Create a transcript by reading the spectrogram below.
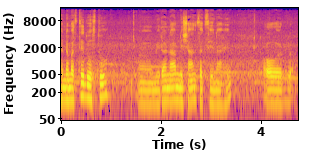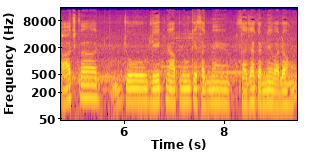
नमस्ते दोस्तों मेरा नाम निशान सक्सेना है और आज का जो लेख मैं आप लोगों के संग में साझा करने वाला हूँ,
